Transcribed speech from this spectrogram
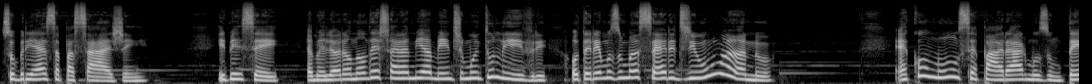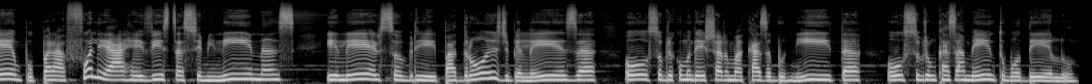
sobre essa passagem. E pensei, é melhor eu não deixar a minha mente muito livre, ou teremos uma série de um ano. É comum separarmos um tempo para folhear revistas femininas e ler sobre padrões de beleza, ou sobre como deixar uma casa bonita, ou sobre um casamento modelo.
